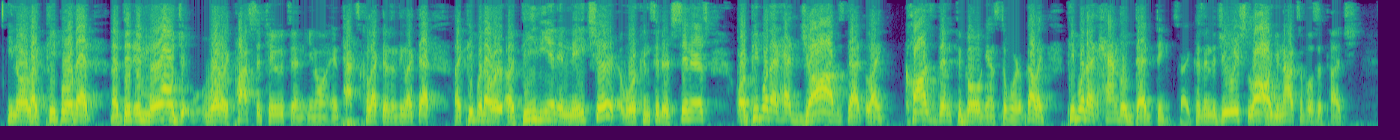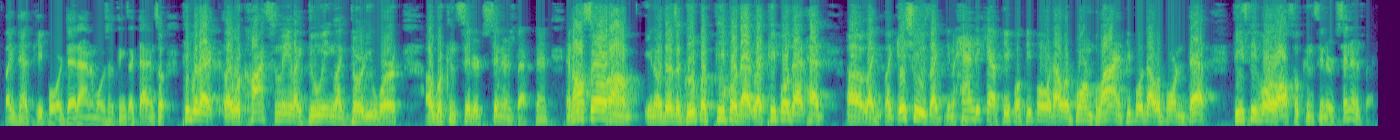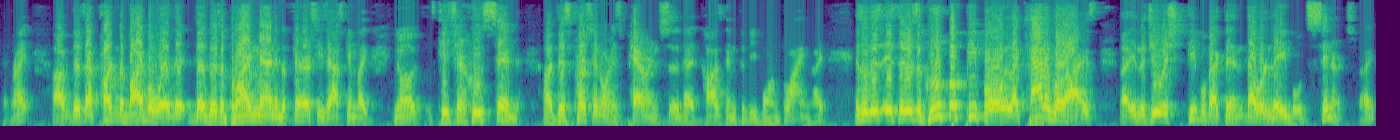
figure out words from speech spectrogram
you know, like people that uh, did immoral work, like prostitutes and, you know, and tax collectors and things like that. Like people that were uh, deviant in nature were considered sinners, or people that had jobs that like caused them to go against the word of God. Like people that handle dead things, right? Because in the Jewish law, you're not supposed to touch like dead people or dead animals or things like that. And so people that like were constantly like doing like dirty work uh, were considered sinners back then. And also, um, you know, there's a group of people that like people that had uh, like like issues like you know handicapped people, people that were born blind, people that were born deaf. These people were also considered sinners back then, right? Uh, there's that part in the Bible where the, the, there's a blind man and the Pharisees ask him like, you know, teacher, who sinned? Uh, this person or his parents uh, that caused him to be born blind, right? And so there's, there's a group of people like categorized uh, in the Jewish people back then that were labeled sinners, right?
